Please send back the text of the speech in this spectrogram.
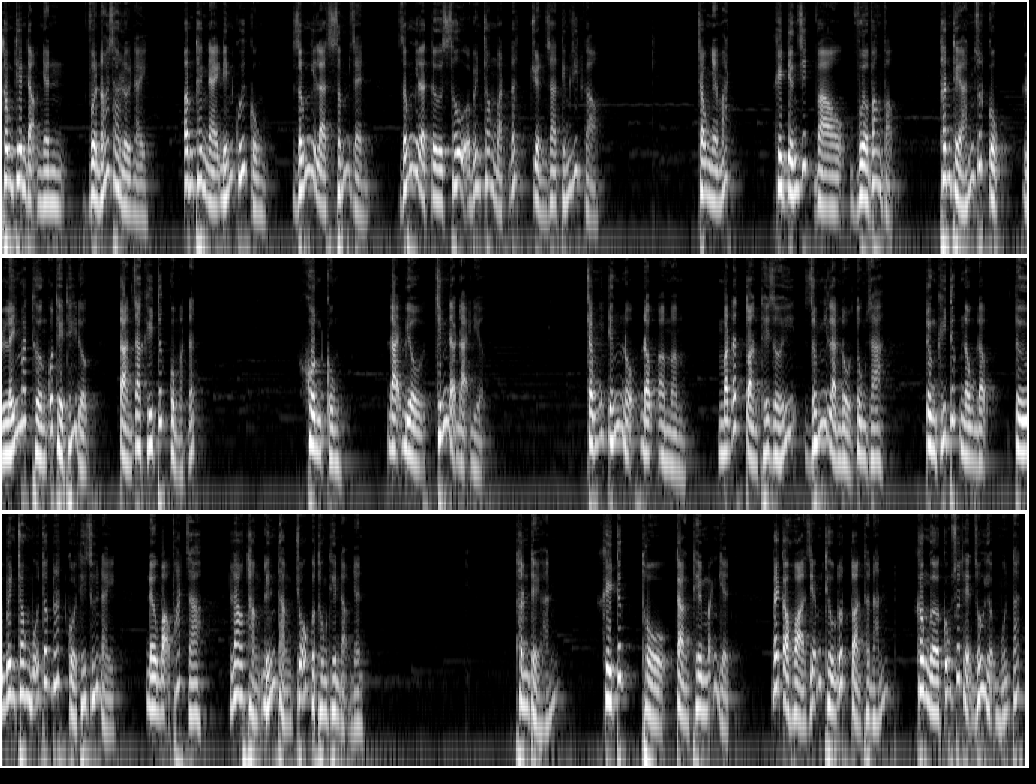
Thông thiên đạo nhân vừa nói ra lời này, Âm thanh này đến cuối cùng Giống như là sấm rèn Giống như là từ sâu ở bên trong mặt đất Truyền ra tiếng rít gạo. Trong nhai mắt, Khi tiếng rít vào vừa vang vọng, Thân thể hắn rốt cục Lấy mắt thường có thể thấy được, Tản ra khí tức của mặt đất Khôn cung, Đại biểu chính là đại địa Trong những tiếng nộ động ầm ầm, Mặt đất toàn thế giới giống như là nổ tung ra, Từng khí tức nồng đậm Từ bên trong mỗi tấc đất của thế giới này Đều bạo phát ra, Lao thẳng đến thẳng chỗ của thông thiên đạo nhân. Thân thể hắn Khi tức thổ càng thêm mãnh liệt, Ngay cả hỏa diễm thiêu đốt toàn thân hắn, Không ngờ cũng xuất hiện dấu hiệu muốn tắt.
